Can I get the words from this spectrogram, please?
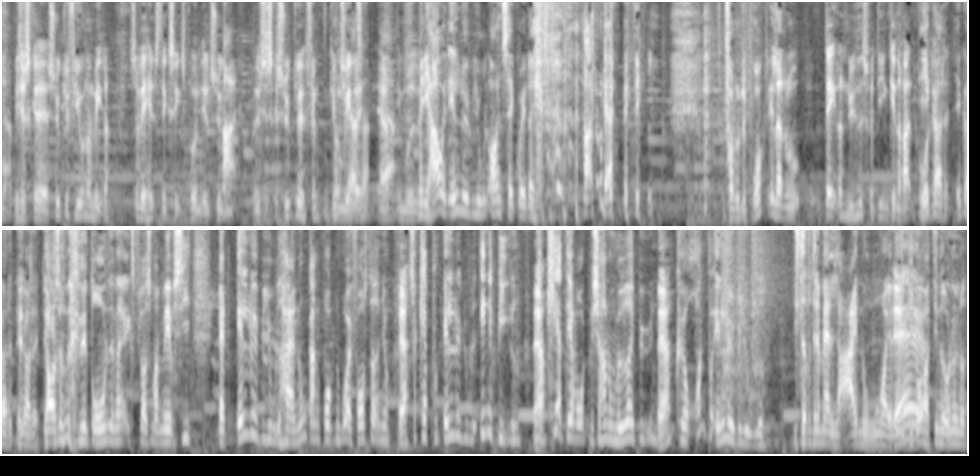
Ja. Hvis jeg skal cykle 400 meter, så vil jeg helst ikke ses på en elcykel. Nej. Men hvis jeg skal cykle 15 På km tværs ja, ja. imod, Men jeg har jo et elløbehjul og en Segway derhjemme. har du ja, dele. Får du det brugt, eller er du daler nyhedsværdien generelt Det hurtigt? gør det, det gør det, det Det- gør det. Jeg har også en, en drone, den jeg ikke flot så meget, men jeg vil sige, at elløbehjulet har jeg nogle gange brugt, bor jeg i forstaden jo, Ja. så kan jeg putte elløbehjulet ind i bilen, Ja. parkere der, hvor, hvis jeg har nogle møder i byen, Ja. køre rundt på elløbehjulet, i stedet for det der med at lege nogen, og jeg ved Ja, ikke lige, hvor, ja. det er noget underligt noget.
